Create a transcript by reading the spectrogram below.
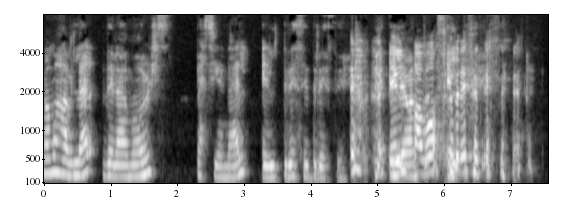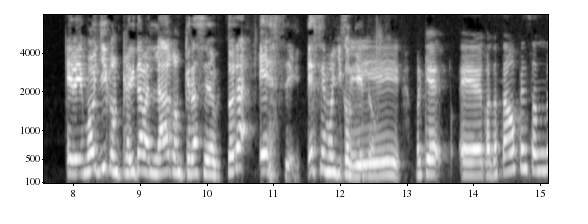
vamos a hablar del amor pasional el 1313. El, famoso el- 1313. El emoji con carita balada, con cara de doctora, ese, ese emoji coqueto. Sí, porque eh, cuando estábamos pensando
